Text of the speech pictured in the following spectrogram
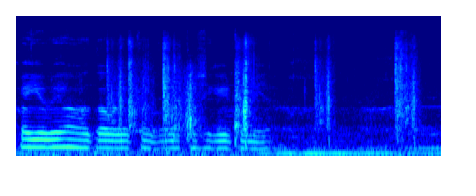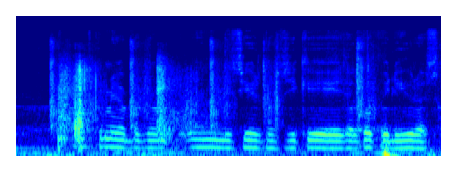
Ok, yo veo acá voy a, conseguir comida. No comida porque es un desierto, así que es algo peligroso.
